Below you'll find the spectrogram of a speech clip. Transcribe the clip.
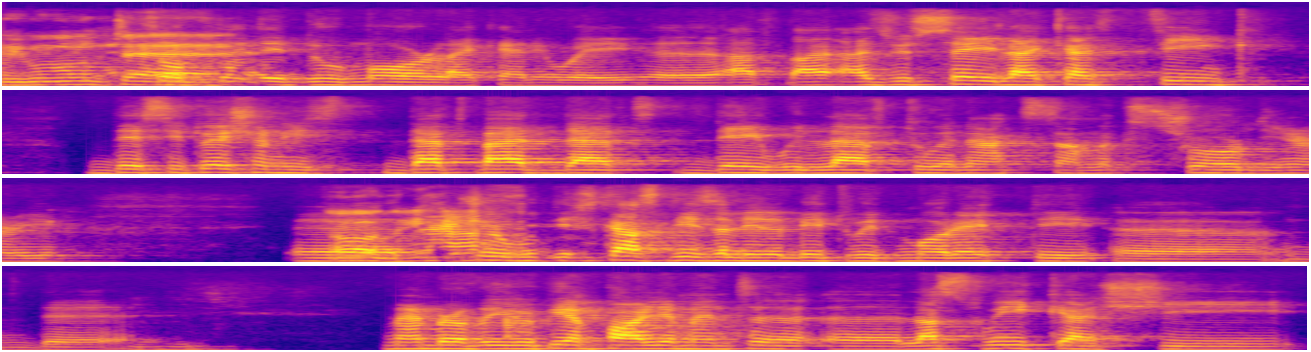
We won't, let's hope uh, that they do more. Like anyway, uh, as you say, like I think the situation is that bad that they will have to enact some extraordinary. Uh, Oh, measure. We discussed this a little bit with Moretti, uh, the member of the European Parliament uh, uh, last week, and she,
